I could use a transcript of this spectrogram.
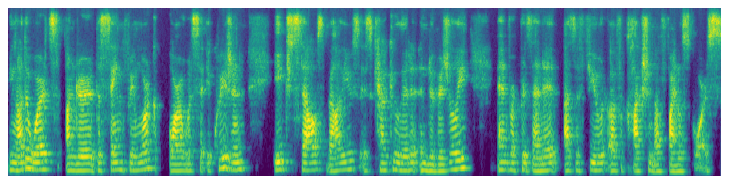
In other words, under the same framework or with the equation, each cell's values is calculated individually and represented as a field of a collection of final scores.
